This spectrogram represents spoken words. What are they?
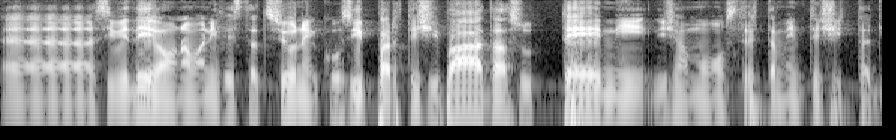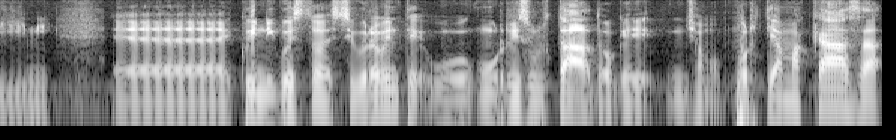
eh, si vedeva una manifestazione così partecipata su temi diciamo, strettamente cittadini. Eh, quindi questo è sicuramente un, un risultato che diciamo, portiamo a casa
